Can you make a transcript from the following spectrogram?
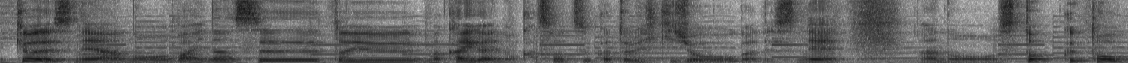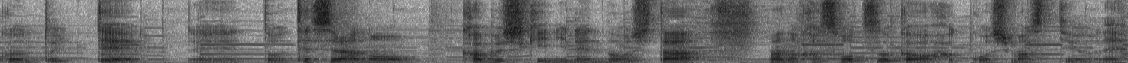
今日はですね、あの、バイナンスという、まあ、海外の仮想通貨取引所がですね、あの、ストックトークンといって、えっ、と、テスラの株式に連動した、あの、仮想通貨を発行しますっていうのね、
